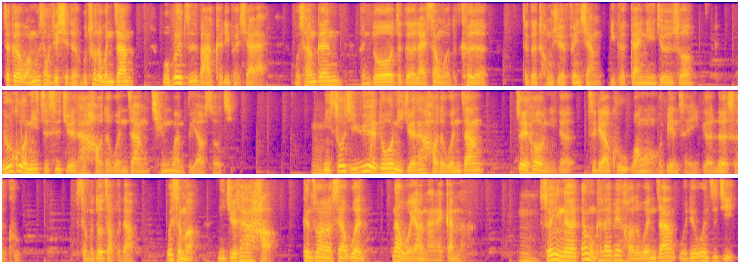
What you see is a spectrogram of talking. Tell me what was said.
这个网络上我觉得写的不错的文章，我不会只是把它 clip 下来。我常跟很多这个来上我的课的这个同学分享一个概念，就是说，如果你只是觉得它好的文章，千万不要收集。嗯，你收集越多，你觉得它好的文章。最后，你的资料库往往会变成一个垃圾库，什么都找不到。为什么？你觉得它好，更重要的是要问，那我要拿来干嘛？嗯，所以呢，当我看到一篇好的文章，我就问自己，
